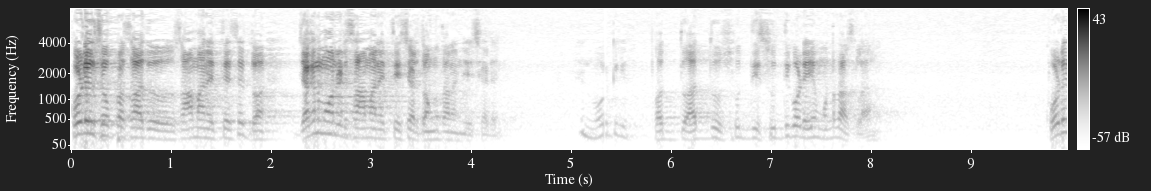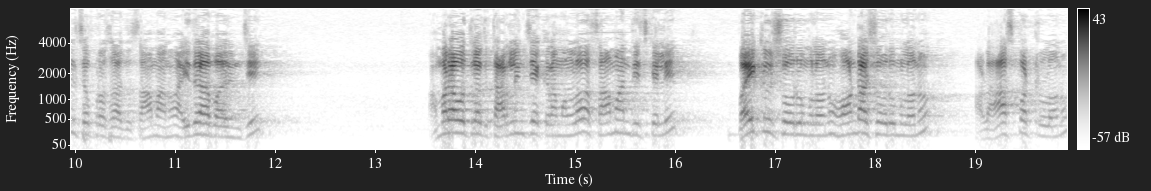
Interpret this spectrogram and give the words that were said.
కోడెల శివప్రసాద్ సామాన్ ఎత్తేసి జగన్మోహన్ రెడ్డి సామాన్ ఎత్తేసాడు దొంగతనం చేశాడని. నోటికి పద్దు అద్దు శుద్ధి శుద్ధి కూడా ఏం ఉండదు అసలు. కోడెల ప్రసాద్ సామాను హైదరాబాద్ నుంచి అమరావతిలోకి తరలించే క్రమంలో ఆ సామాన్ తీసుకెళ్ళి బైకుల షోరూంలోను హోండా షోరూంలోను వాళ్ళ హాస్పిటల్లోను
